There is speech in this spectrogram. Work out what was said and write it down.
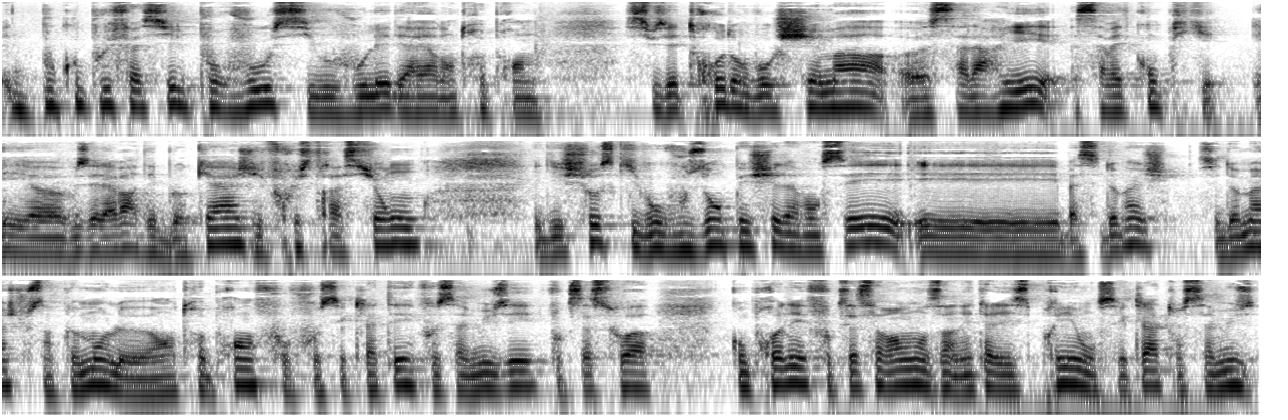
être beaucoup plus facile pour vous si vous voulez derrière d'entreprendre. Si vous êtes trop dans vos schémas euh, salariés, ça va être compliqué. Et euh, vous allez avoir des blocages, des frustrations, et des choses qui vont vous empêcher d'avancer. Et bah, c'est dommage. C'est dommage, tout simplement. Le entreprendre, faut, faut s'éclater, faut s'amuser, faut que ça soit, comprenez, faut que ça soit vraiment dans un état d'esprit, on s'éclate, on s'amuse.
